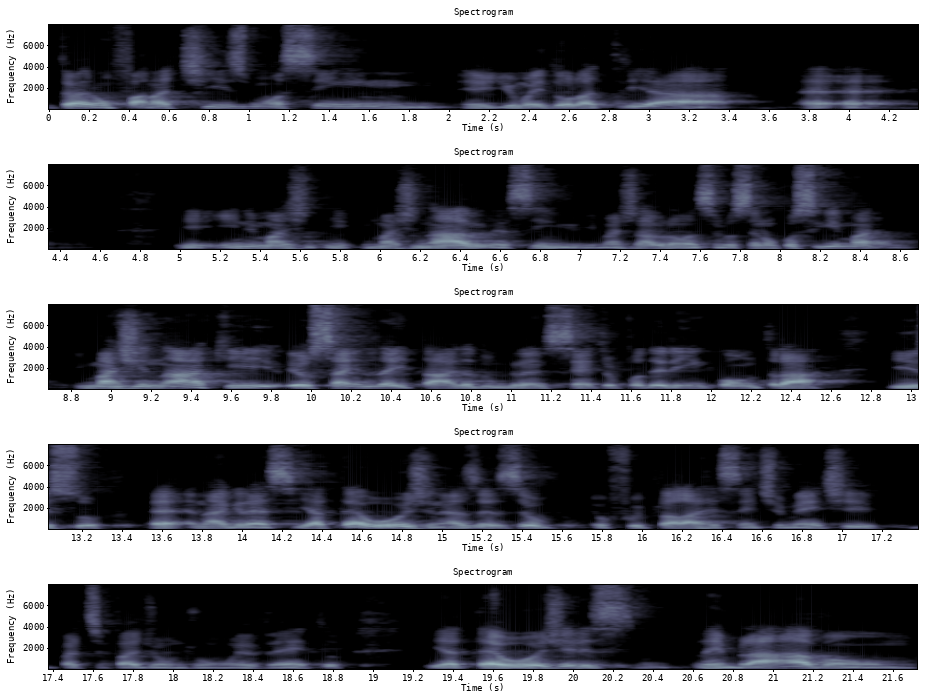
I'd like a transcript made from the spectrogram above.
Então era um fanatismo assim e uma idolatria é, é inimaginável, assim, imaginável não, assim, você não conseguia imaginar que eu saindo da Itália, de um grande centro, eu poderia encontrar isso é, na Grécia. E até hoje, né, às vezes eu, eu fui para lá recentemente participar de um, de um evento e até hoje eles lembravam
